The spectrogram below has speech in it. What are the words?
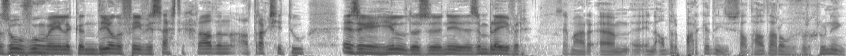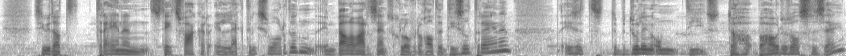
zo voegen we eigenlijk een 365 graden attractie toe in zijn geheel. Dus nee, dat is een blijver. Zeg maar, um, in andere parken, je had daar over vergroening, zien we dat treinen steeds vaker elektrisch worden. In Bellewaarde zijn het geloof ik nog altijd dieseltreinen. Is het de bedoeling om die te behouden zoals ze zijn?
